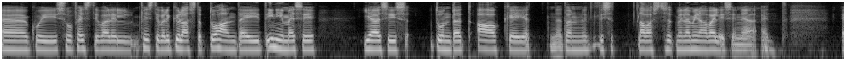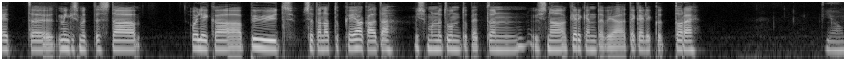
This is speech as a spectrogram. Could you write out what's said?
Äh, kui su festivalil, festivali külastab tuhandeid inimesi ja siis tunda, et aa, okei okay,, et need on nüüd lihtsalt lavastused, mille mina valisin ja mhm. et, et äh, mingis mõttes ta oli ka püüd seda natuke jagada, mis mulle tundub, et on üsna kergendav ja tegelikult tore. jah.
